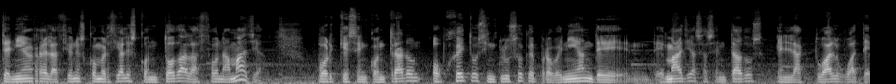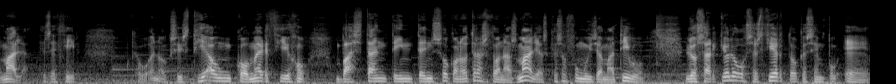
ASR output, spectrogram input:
tenían relaciones comerciales con toda la zona maya, porque se encontraron objetos incluso que provenían de mayas asentados en la actual Guatemala. Es decir, que bueno, existía un comercio bastante intenso con otras zonas mayas, que eso fue muy llamativo. Los arqueólogos es cierto que se, eh,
